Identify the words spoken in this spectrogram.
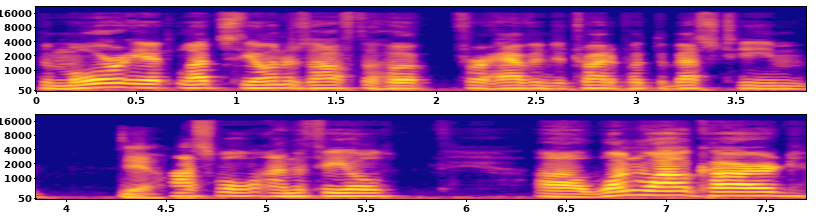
the more it lets the owners off the hook for having to try to put the best team yeah. possible on the field. Uh, one wild card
